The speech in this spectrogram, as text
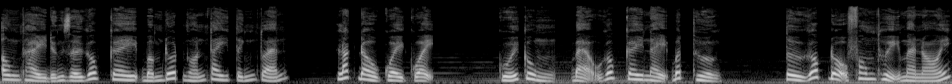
Ông thầy đứng dưới gốc cây bấm đốt ngón tay tính toán, lắc đầu quầy quậy. Cuối cùng bảo gốc cây này bất thường. Từ góc độ phong thủy mà nói,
